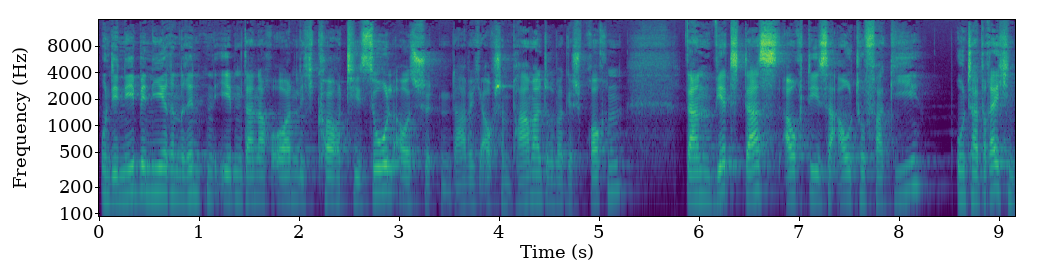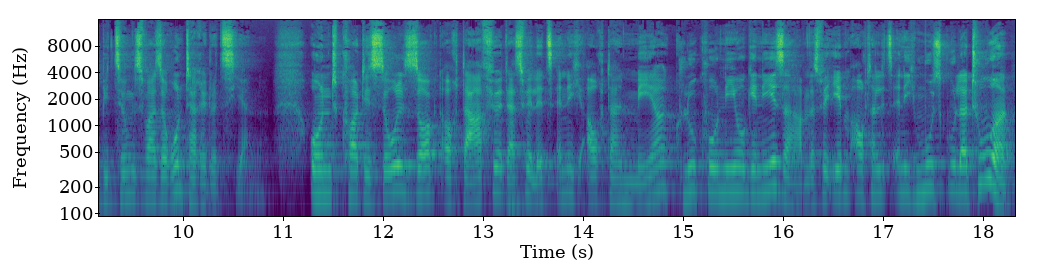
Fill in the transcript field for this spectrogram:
und die Nebennierenrinden eben dann auch ordentlich Cortisol ausschütten, da habe ich auch schon ein paar Mal drüber gesprochen, dann wird das auch diese Autophagie unterbrechen bzw. runter reduzieren. Und Cortisol sorgt auch dafür, dass wir letztendlich auch dann mehr Gluconeogenese haben, dass wir eben auch dann letztendlich Muskulatur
